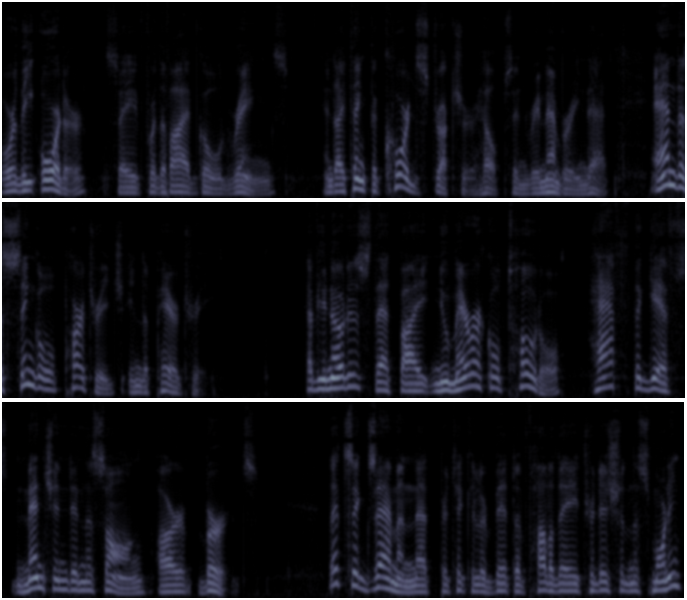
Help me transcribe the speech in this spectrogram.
or the order, save for the five gold rings, and I think the chord structure helps in remembering that, and the single partridge in the pear tree. Have you noticed that by numerical total, half the gifts mentioned in the song are birds? Let's examine that particular bit of holiday tradition this morning.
